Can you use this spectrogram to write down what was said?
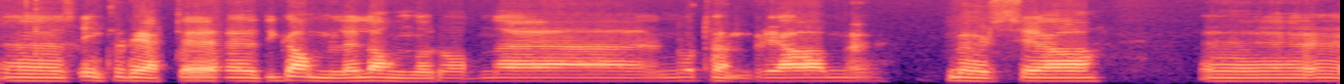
eh, som inkluderte de gamle landområdene Northumbria, Mercia eh,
